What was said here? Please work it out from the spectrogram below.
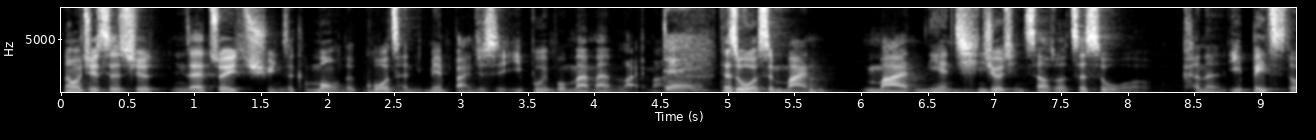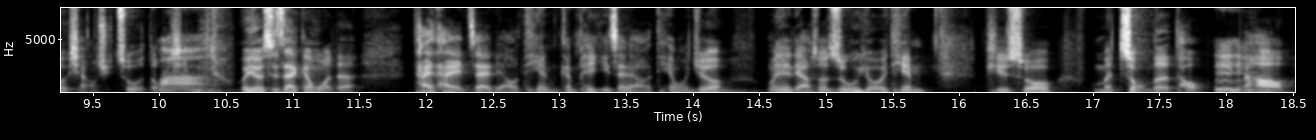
那我觉得这是你在追寻这个梦的过程里面，本来就是一步一步慢慢来嘛。对，但是我是蛮蛮年轻就已经知道说，这是我可能一辈子都想要去做的东西。我有次在跟我的太太在聊天，跟 Peggy 在聊天，我就我们就聊说，如果有一天，比如说我们中乐透，然后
